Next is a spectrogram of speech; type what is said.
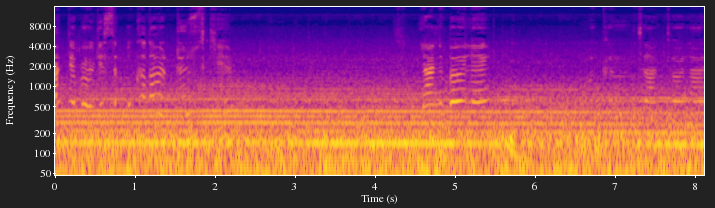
Trakya bölgesi o kadar düz ki. Yani böyle bakın traktörler.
